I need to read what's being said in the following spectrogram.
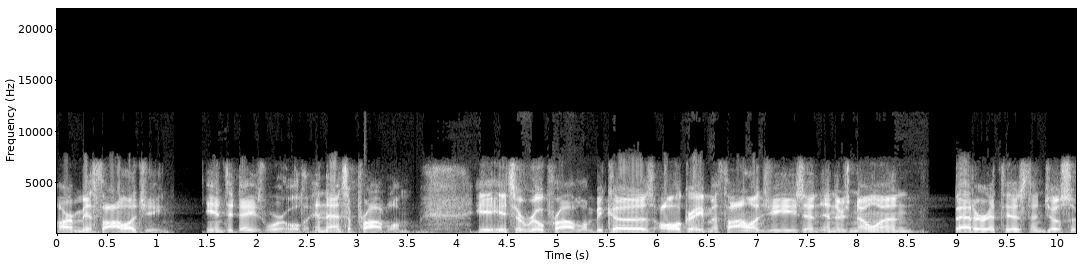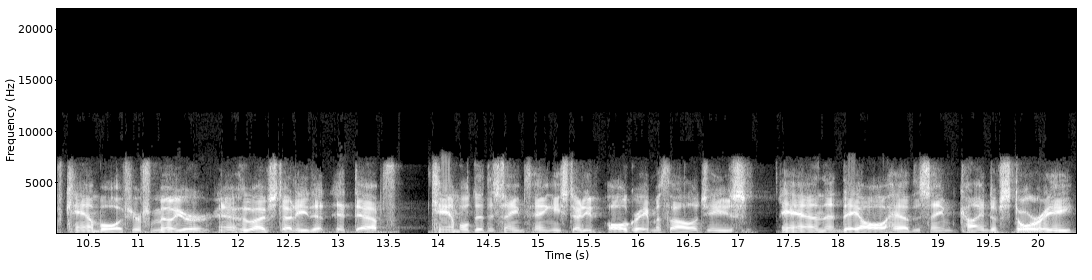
our mythology in today's world, and that's a problem. It's a real problem because all great mythologies, and, and there's no one better at this than Joseph Campbell, if you're familiar, who I've studied at, at depth. Campbell did the same thing. He studied all great mythologies and they all have the same kind of story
